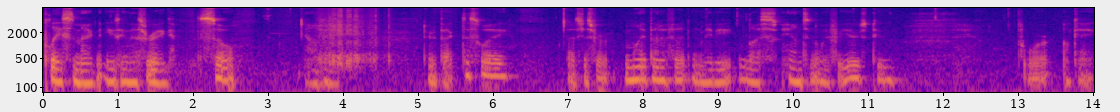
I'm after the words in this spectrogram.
place the magnet using this rig. So I'm going to turn it back this way. That's just for my benefit and maybe less hands in the way for yours too. For, okay,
